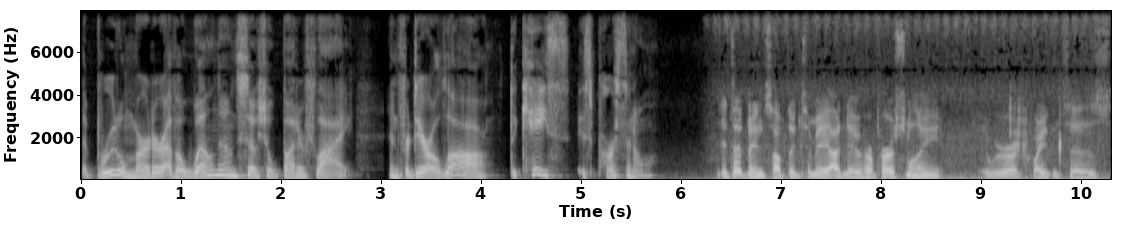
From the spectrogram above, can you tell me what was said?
the brutal murder of a well known social butterfly. And for Daryl Law, the case is personal. It did mean something to me. I knew her personally, we were acquaintances.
